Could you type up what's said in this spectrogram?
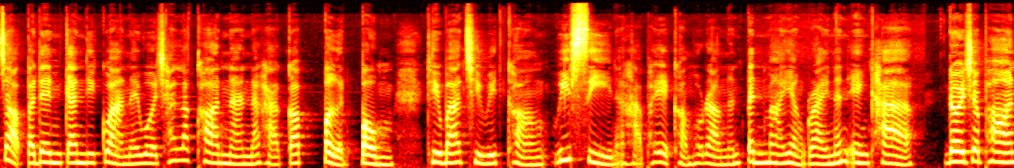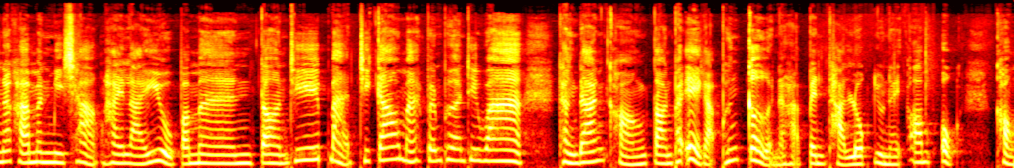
เจาะประเด็นกันดีกว่าในเวอร์ชันละครนั้นนะคะ ก็เปิดปมที่ว่าชีวิตของวิซีนะคะพระเอกของพวกเรานั้นเป็นมาอย่างไรนั่นเองค่ะ โดยเฉพาะนะคะมันมีฉากไฮไลท์อยู่ประมาณตอนที่ 8 ที่9ไหมเพื่อนๆที่ว่าทางด้านของตอนพระเอกอะเพิ่งเกิดนะคะ เป็นฐานลกอยู่ในอ้อมอกของ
